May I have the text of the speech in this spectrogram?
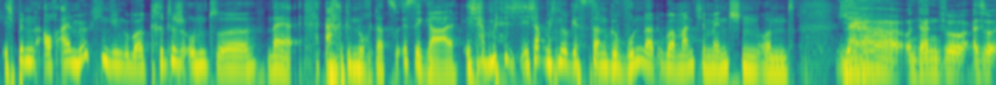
ich bin auch allen möglichen gegenüber kritisch und äh, naja, ach, genug dazu, ist egal. Ich habe mich, ich hab mich nur gestern gewundert über manche Menschen und Ja, und dann so, also,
